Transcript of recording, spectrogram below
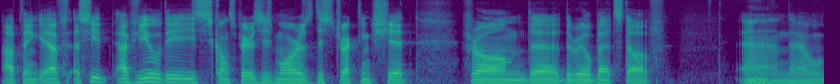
I think I've, I see. I view these conspiracies more as distracting shit from the the real bad stuff. And uh,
